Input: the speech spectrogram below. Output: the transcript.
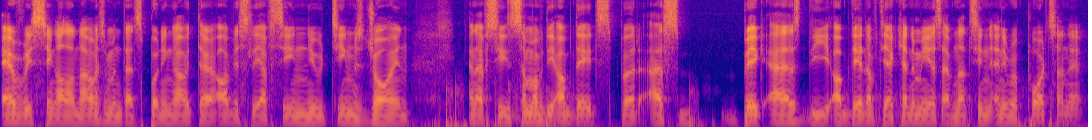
every single announcement that's putting out there. Obviously, I've seen new teams join and I've seen some of the updates, but as big as the update of the academy is, I've not seen any reports on it.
